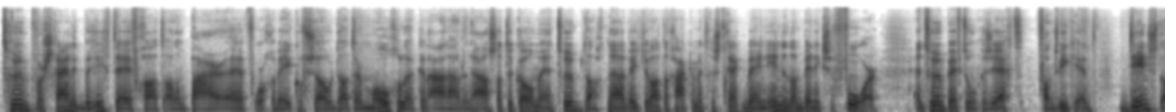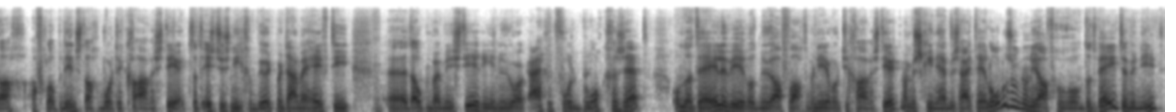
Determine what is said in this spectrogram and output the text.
Trump waarschijnlijk berichten heeft gehad al een paar, vorige week of zo, dat er mogelijk een aanhouding aan zat te komen. En Trump dacht, nou weet je wat, dan ga ik er met gestrekt been in en dan ben ik ze voor. En Trump heeft toen gezegd, van het weekend, dinsdag, afgelopen dinsdag, word ik gearresteerd. Dat is dus niet gebeurd, maar daarmee heeft hij eh, het Openbaar Ministerie in New York eigenlijk voor het blok gezet. Omdat de hele wereld nu afwacht wanneer wordt hij gearresteerd. Maar misschien hebben zij het hele onderzoek nog niet afgerond. Dat weten we niet.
